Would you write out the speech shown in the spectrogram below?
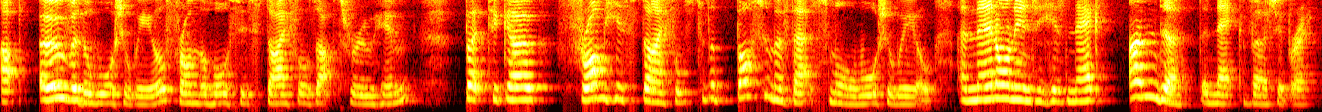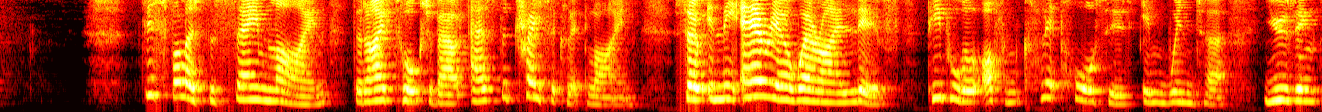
up over the water wheel from the horse's stifles up through him, but to go from his stifles to the bottom of that small water wheel and then on into his neck under the neck vertebrae. This follows the same line that I've talked about as the tracer clip line, so, in the area where I live, people will often clip horses in winter using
